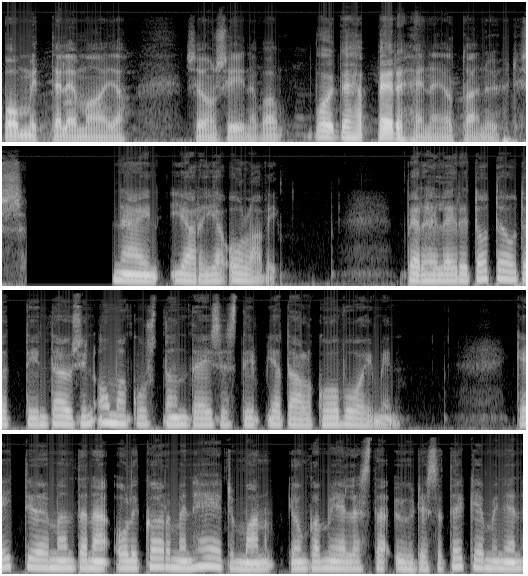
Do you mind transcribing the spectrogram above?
pommittelemaan ja se on siinä, vaan voi tehdä perheenä jotain yhdessä. Näin Jari ja Olavi. Perheleiri toteutettiin täysin omakustanteisesti ja talkoovoimin. Keittiöemäntänä oli Carmen Hedman, jonka mielestä yhdessä tekeminen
